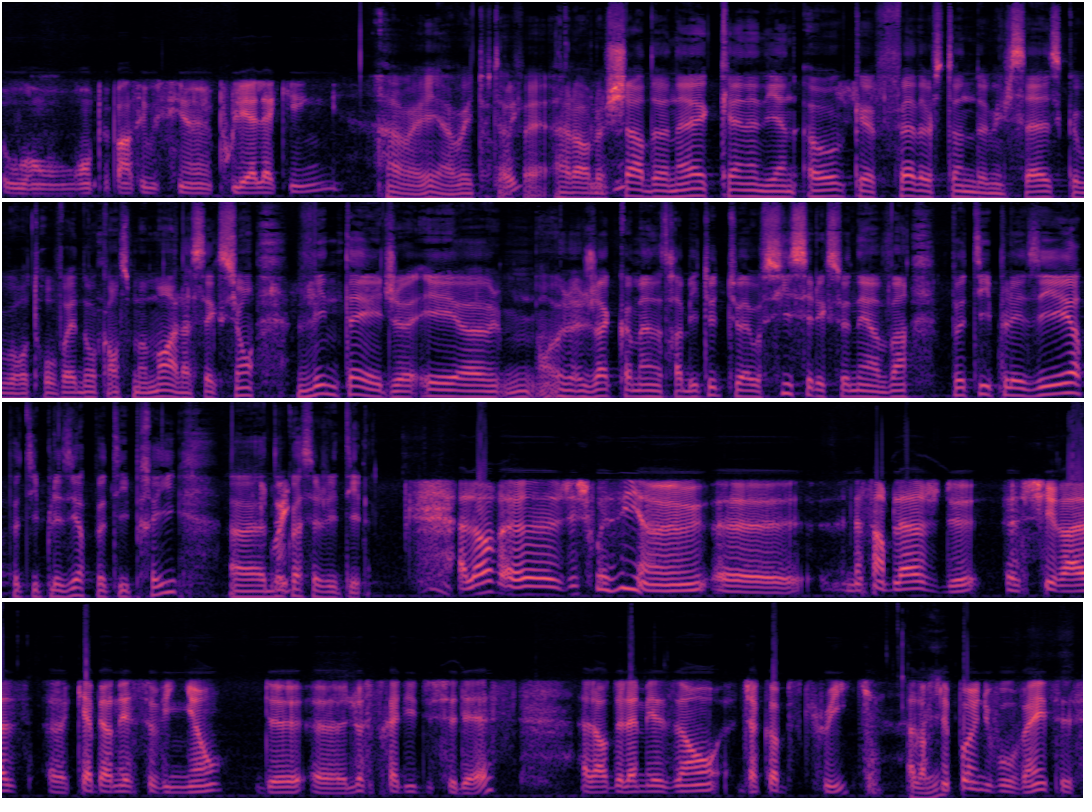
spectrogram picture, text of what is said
Ou on, on peut penser aussi un poulet à la king. Ah oui, ah oui, tout à oui. fait. Alors, le Chardonnay Canadian Oak Featherstone 2016 que vous retrouverez donc en ce moment à la section Vintage. Et euh, Jacques, comme à notre habitude, tu as aussi sélectionné un vin Petit Plaisir, Petit Plaisir, Petit Prix. Euh, de oui. quoi s'agit-il? Alors, euh, j'ai choisi un, euh, un, assemblage de Shiraz Cabernet Sauvignon de l'Australie du Sud-Est. Alors de la maison Jacobs Creek. Alors Oui. c'est pas un nouveau vin, c'est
